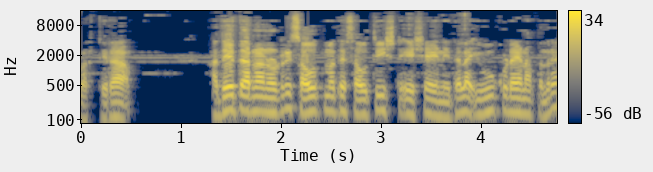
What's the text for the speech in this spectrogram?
ಬರ್ತೀರಾ. ಅದೇ ತರನ ನೋಡ್ರಿ ಸೌತ್ ಮತ್ತೆ ಸೌತ್ ಈಸ್ಟ್ ಏಷ್ಯಾ ಏನಿದೆಲ್ಲ, ಇವು ಕೂಡ ಏನಪ್ಪ ಅಂದ್ರೆ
